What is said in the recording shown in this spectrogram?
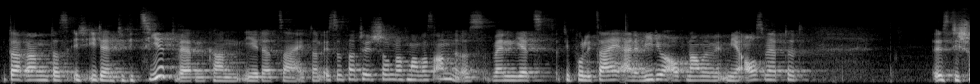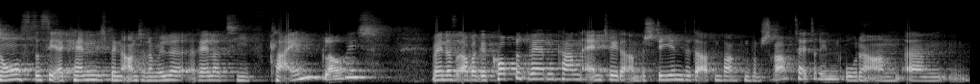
daran, dass ich identifiziert werden kann jederzeit, dann ist es natürlich schon nochmal was anderes. Wenn jetzt die Polizei eine Videoaufnahme mit mir auswertet, ist die Chance, dass Sie erkennen, ich bin Angela Müller, relativ klein, glaube ich. Wenn das aber gekoppelt werden kann, entweder an bestehende Datenbanken von Straftäterinnen oder an ähm,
